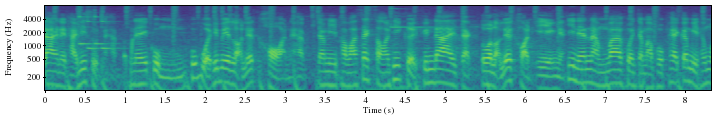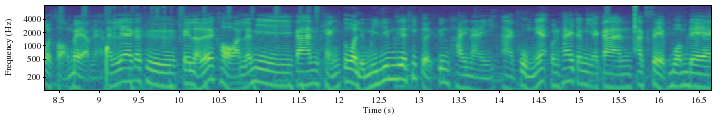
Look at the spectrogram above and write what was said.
ได้ในท้ายที่สุดนะครับในกลุ่มผู้ป่วยที่เป็นหลอดเลือดขอดนะครับจะมีภาวะแทรกซ้อนที่เกิดขึ้นได้จากตัวหลอดเลือดขอดเองเนี่ยที่แนะนำว่าควรจะมาพบแพทย์ก็มีทั้งหมด 2 แบบนะครับอันแรกก็คือเป็นหลอดเลือดขอด และมีการแข็งตัวหรือมีริ่มเลือดที่เกิดขึ้นภายในอ่ากลุ่มเนี้ยคนไข้จะมีอาการอักเสบบวมแดง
